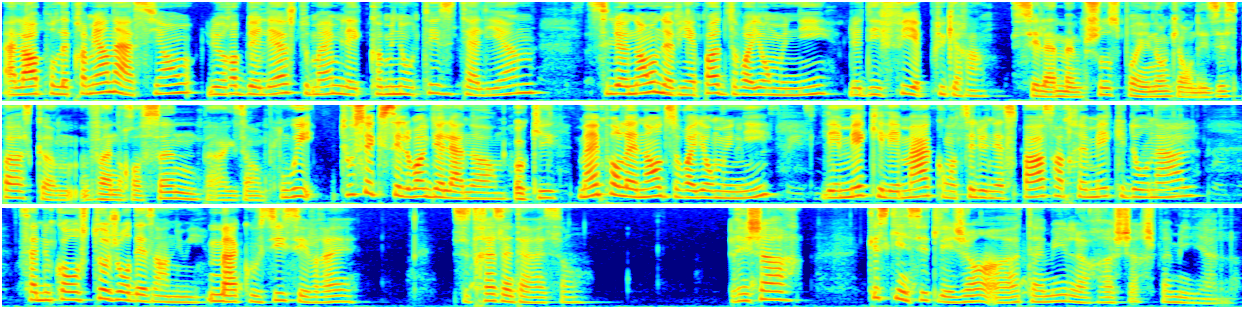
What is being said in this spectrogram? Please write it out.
Alors, pour les Premières Nations, l'Europe de l'Est ou même les communautés italiennes, si le nom ne vient pas du Royaume-Uni, le défi est plus grand. C'est la même chose pour les noms qui ont des espaces, comme Van Rossen, par exemple. Oui, tout ce qui s'éloigne de la norme. OK. Même pour les noms du Royaume-Uni, les Mick et les Mac ont-ils un espace entre Mick et Donald? Ça nous cause toujours des ennuis. Mac aussi, c'est vrai. C'est très intéressant. Richard, qu'est-ce qui incite les gens à entamer leur recherche familiale?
